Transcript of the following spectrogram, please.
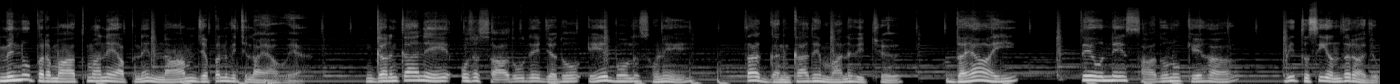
ਮੈਨੂੰ ਪਰਮਾਤਮਾ ਨੇ ਆਪਣੇ ਨਾਮ ਜਪਨ ਵਿੱਚ ਲਾਇਆ ਹੋਇਆ। ਗਨਕਾ ਨੇ ਉਸ ਸਾਧੂ ਦੇ ਜਦੋਂ ਇਹ ਬੋਲ ਸੁਣੇ, ਤਾਂ ਗਨਕਾ ਦੇ ਮਨ ਵਿੱਚ ਦਇਆ ਆਈ ਤੇ ਉਹਨੇ ਸਾਧੂ ਨੂੰ ਕਿਹਾ ਵੀ ਤੁਸੀਂ ਅੰਦਰ ਆ ਜਾਓ।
